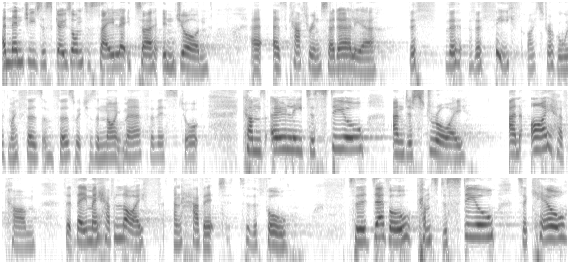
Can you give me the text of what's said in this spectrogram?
And then Jesus goes on to say later in John, uh, as Catherine said earlier, the, th- the, the thief, I struggle with my fuzz and fuzz, which is a nightmare for this talk, comes only to steal and destroy. And I have come that they may have life and have it to the full. So the devil comes to steal, to kill,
